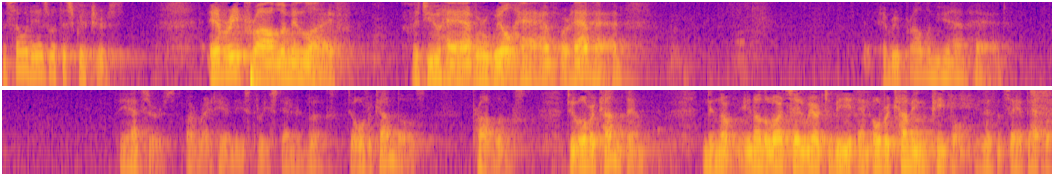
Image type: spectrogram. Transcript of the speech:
And so it is with the scriptures. Every problem in life that you have or will have or have had, every problem you have had, the answers are right here in these three standard books to overcome those problems, to overcome them. You know, you know, the Lord said we are to be an overcoming people. He doesn't say it that way,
